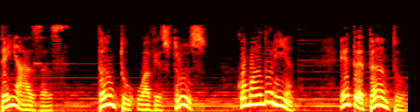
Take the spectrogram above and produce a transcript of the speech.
têm asas, tanto o avestruz como a andorinha. Entretanto,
